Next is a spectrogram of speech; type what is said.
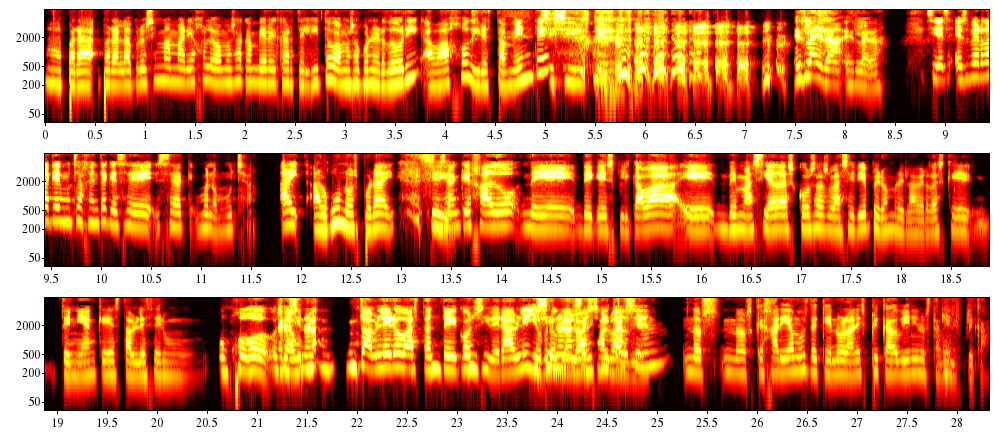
Ah, para, para, la próxima, Mariajo, le vamos a cambiar el cartelito, vamos a poner Dori abajo directamente. Sí, sí, es, es la edad, es la edad. Sí, es, es, verdad que hay mucha gente que se, se bueno, mucha, hay algunos por ahí que se han quejado de, de que explicaba eh, demasiadas cosas la serie, pero hombre, la verdad es que tenían que establecer un, un juego, o sea, un, tablero bastante considerable y yo creo que lo han salvado bien nos, nos, quejaríamos de que no lo han explicado bien y no está bien explicado.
